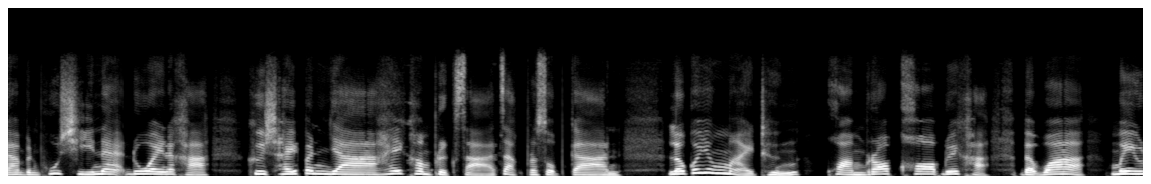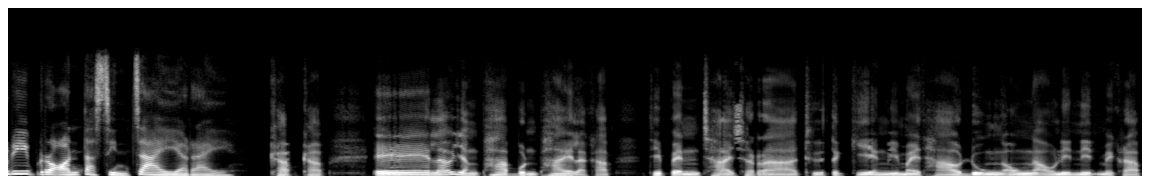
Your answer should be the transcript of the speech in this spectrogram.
การเป็นผู้ชี้แนะด้วยนะคะ คือใช้ปัญญาให้คำปรึกษาจากประสบการณ์ แล้วก็ยังหมายถึงความรอบคอบด้วยค่ะ แบบว่าไม่รีบร้อนตัดสินใจอะไร ครับครับเอะแล้วอย่างภาพบนไพ่ล่ะครับ ที่เป็นชายชราถือตะเกียงมีไม้เท้าดูเหงาเหงาๆนิดๆไหมครับ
